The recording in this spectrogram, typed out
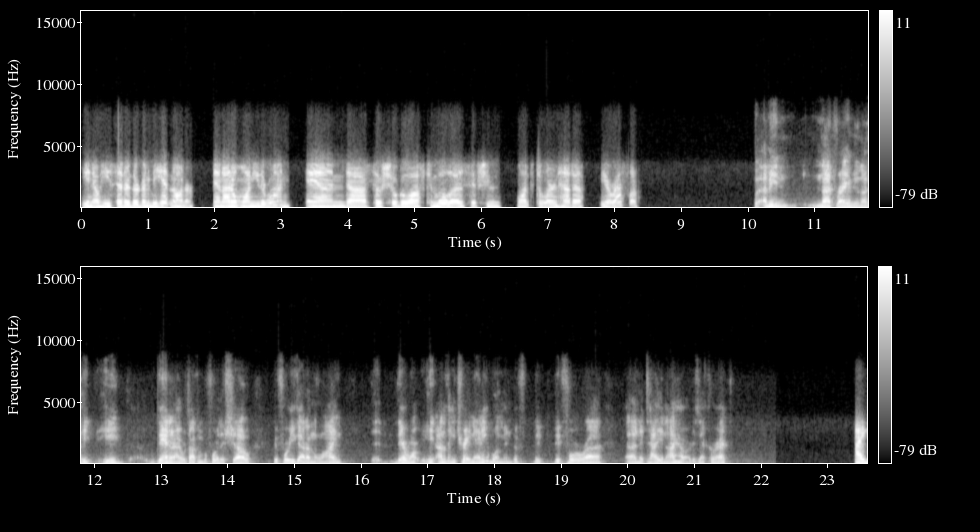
you know, he said, or they're going to be hitting on her, and I don't want either one and uh, so she'll go off to Moolah's if she wants to learn how to be a wrestler. I mean, not for anything. You know, he he Dan and I were talking before the show before you got on the line. There weren't. He, I don't think he trained any women bef- before uh, uh, Natalya Neidhart. Is that correct? I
